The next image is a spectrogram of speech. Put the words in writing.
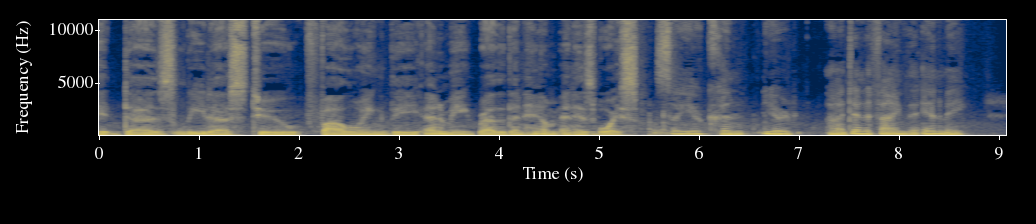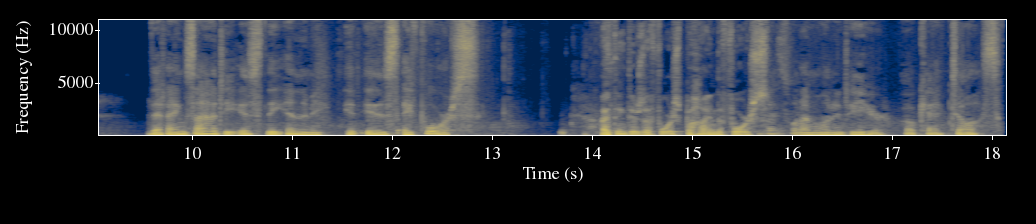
it does lead us to following the enemy rather than him and his voice. So you're con- you're identifying the enemy that anxiety is the enemy. It is a force. I think there's a force behind the force. That's what I wanted to hear. Okay, tell us.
